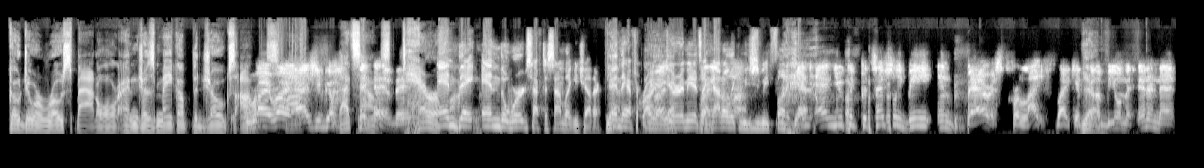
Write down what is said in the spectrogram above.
go do a roast battle and just make up the jokes on right, right as you go." That sounds yeah, terrifying. And they and the words have to sound like each other. Yeah. and they have to rhyme. Oh, yeah, yeah. You know what I mean? It's right. like not only can we just be funny, yeah, and, and you could potentially be embarrassed for life. Like it's gonna be on the internet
